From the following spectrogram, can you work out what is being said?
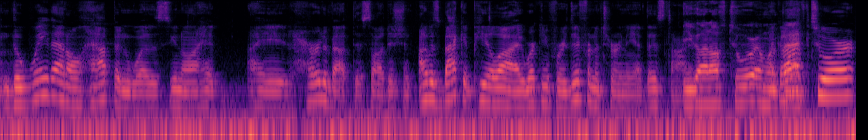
the way that all happened was, you know, I had I had heard about this audition. I was back at PLI working for a different attorney at this time. You got off tour and I went got back. off tour.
